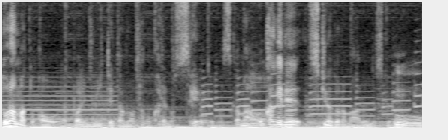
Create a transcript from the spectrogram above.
ドラマとかをやっぱり見てたのは多分彼のせいと言いますか、まあ、おかげで好きなドラマあるんですけど、うんうん。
